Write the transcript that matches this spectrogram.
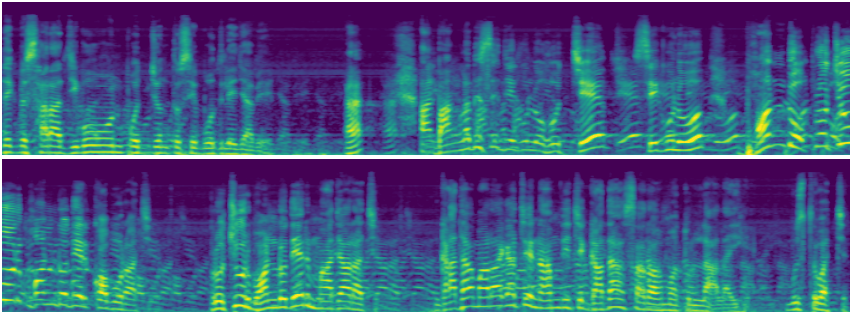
দেখবে সারা জীবন পর্যন্ত সে বদলে যাবে। হ্যাঁ? আর বাংলাদেশে যেগুলো হচ্ছে, সেগুলো ভণ্ড, প্রচুর ভণ্ডদের কবর আছে। প্রচুর ভণ্ডদের মাজার আছে। গাধা মারা গেছে, নাম দিচ্ছে গাধা সার রহমতুল্লাহ আলাইহি। বুঝতে পারছেন?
